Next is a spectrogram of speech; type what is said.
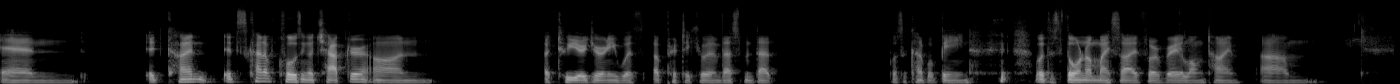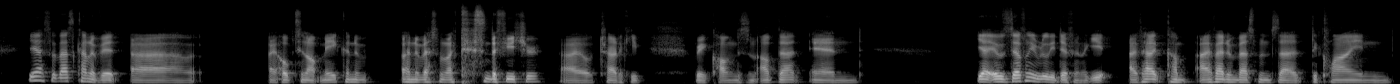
And it kind it's kind of closing a chapter on a two year journey with a particular investment that was a kind of a bane, was a thorn on my side for a very long time. Um, yeah, so that's kind of it. Uh, I hope to not make an an investment like this in the future. I'll try to keep very cognizant of that. And yeah, it was definitely really different. Like I've had com- I've had investments that declined,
